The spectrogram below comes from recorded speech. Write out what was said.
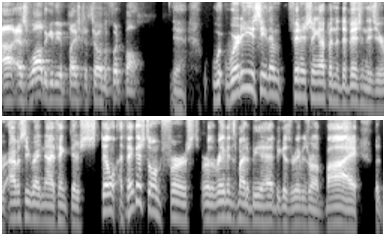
uh, as well to give you a place to throw the football. Yeah. Where do you see them finishing up in the division this year? Obviously, right now, I think they're still, I think they're still in first, or the Ravens might be ahead because the Ravens are on a bye. But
